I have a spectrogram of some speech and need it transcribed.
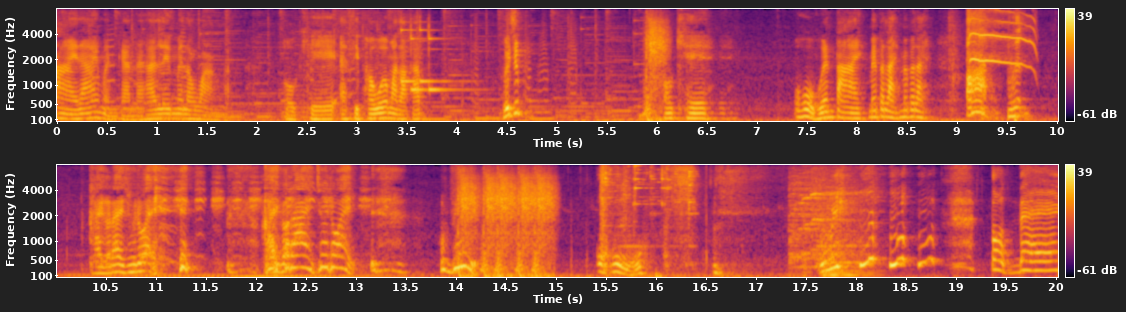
ตายได้เหมือนกันนะถ้าเล่นไม่ระวังอะโอเคแอซิพาวเวอร์มาแล้วครับ เฮ้ยจุ๊บโอเค โอ้โห เพื่อนตายไม่เป็นไรไม่เป็นไรอ้อเพื่อนใครก็ได้ช่วยด้วย ใครก็ได้ช่วยด้วยคุณพี่ โอ้โหอุ้ยตดแดง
